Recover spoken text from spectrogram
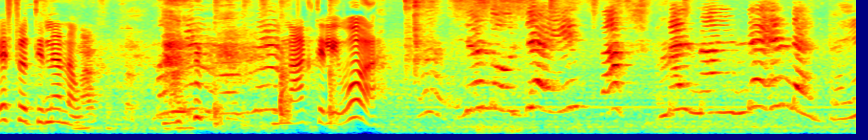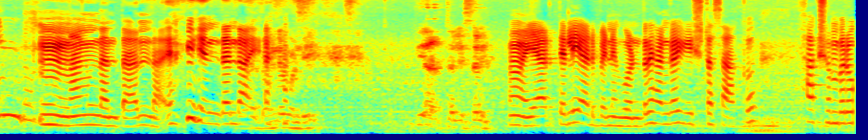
ಎಷ್ಟು ತಿನ್ನ ನಾವು? ನಾಲ್ಕು ತಲೆ. ಓ! ಹ್ಞೂ ಹಂಗಂತ ಅಂದ. ಎಂದಂದ ಹ್ಞೂ ಬಂಡಿ. ಎರಡು ತಲೆ ಸರಿ. ಹಾಂ ಎರಡು ತಲೆ ಎರಡು ಬೆಣ್ಣೆಗೊಂಡ್ರಿ ಹಾಗಾಗಿ ಇಷ್ಟ ಸಾಕು. ಹಾಕ್ಸಂಬರೋ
